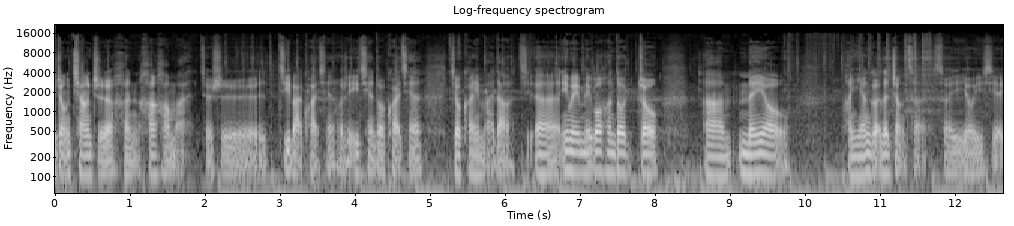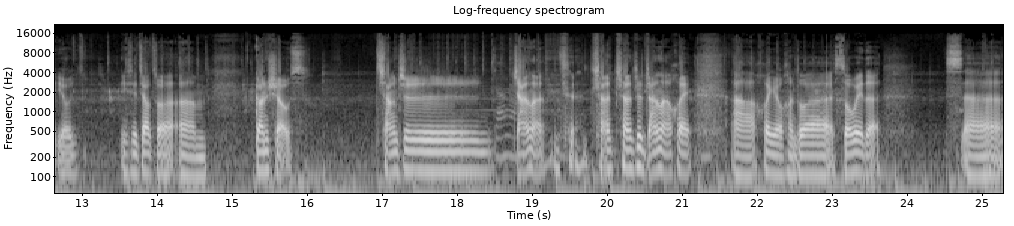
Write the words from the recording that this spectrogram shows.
种枪支很很好买，就是几百块钱或者一千多块钱就可以买到。呃，因为美国很多州啊没有很严格的政策，所以有一些有一些叫做嗯 gun shows 强制展览，强强制展览会啊会有很多所谓的呃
